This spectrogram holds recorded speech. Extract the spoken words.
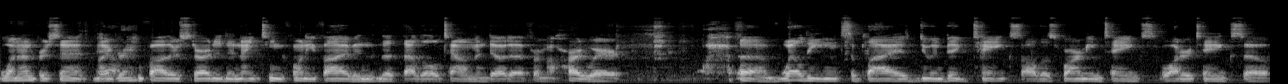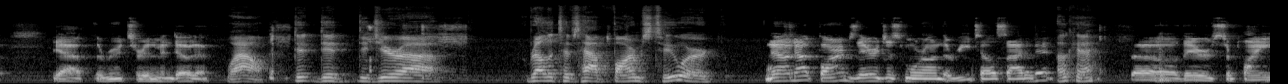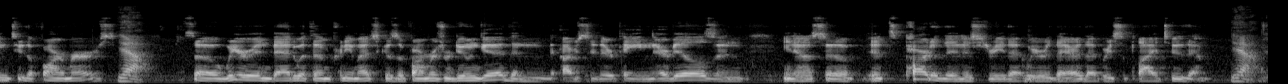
100%. My Yeah. grandfather started in 1925 in the, that little town, Mendota, from a hardware um, welding supplies, doing big tanks, all those farming tanks, water tanks. So, yeah, the roots are in Mendota. Wow. Did did did your uh, relatives have farms too, or No, not farms. They're just more on the retail side of it. okay? So they're supplying to the farmers. Yeah. So we were in bed with them pretty much because the farmers were doing good, and obviously they're paying their bills, and you know, so it's part of the industry that we were there that we supplied to them. Yeah.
